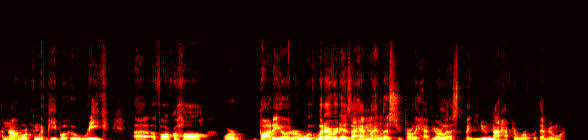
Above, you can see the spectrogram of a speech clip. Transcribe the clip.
I'm not working with people who reek uh, of alcohol or body odor or wh- whatever it is. I have my list. You probably have your list, but you do not have to work with everyone.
